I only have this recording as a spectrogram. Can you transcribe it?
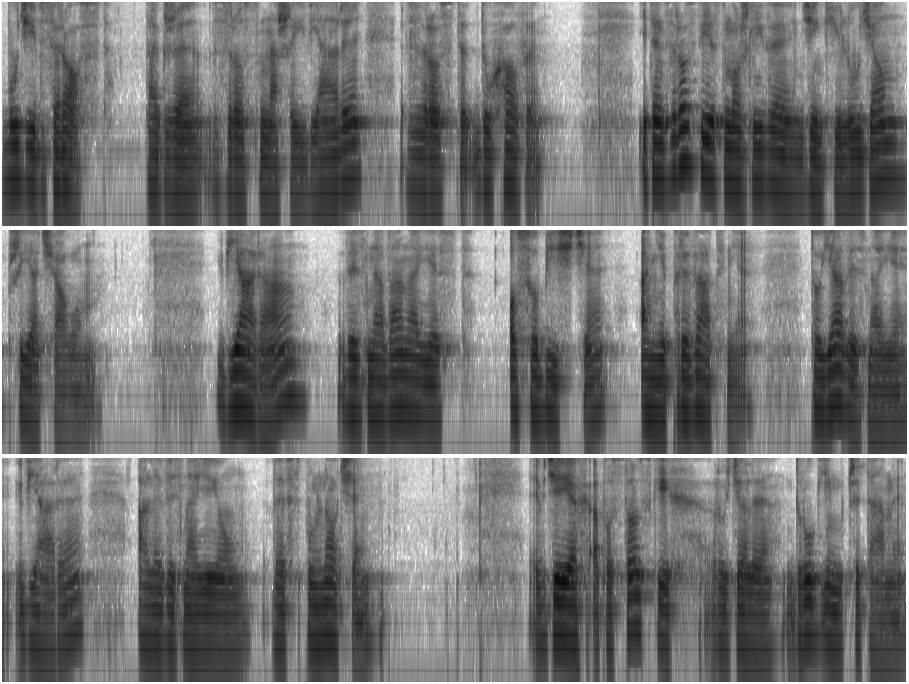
budzi wzrost, także wzrost naszej wiary, wzrost duchowy. I ten wzrost jest możliwy dzięki ludziom, przyjaciołom. Wiara wyznawana jest osobiście, a nie prywatnie. To ja wyznaję wiarę, ale wyznaję ją we wspólnocie. W dziejach apostolskich, rozdziale drugim, czytamy.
